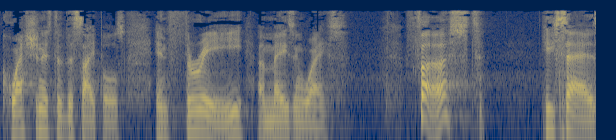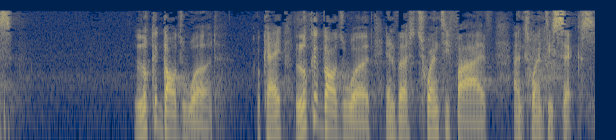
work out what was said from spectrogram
question is to the disciples in three amazing ways. First, he says, look at God's word. Okay? Look at God's word in verse 25 and 26.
